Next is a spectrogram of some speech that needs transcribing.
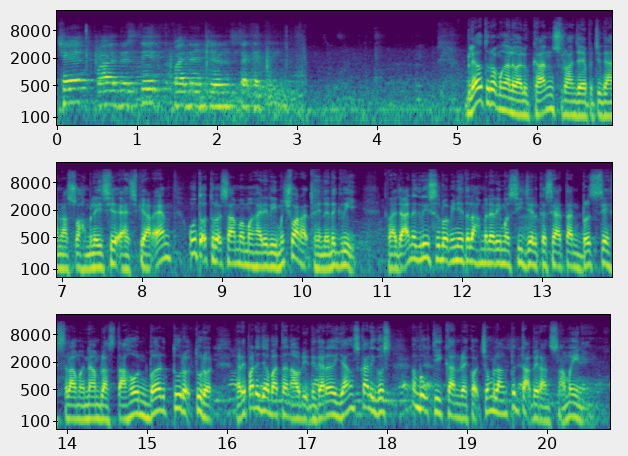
chaired by the State Financial Secretary. Beliau turut mengalu-alukan Suruhanjaya Pencegahan Rasuah Malaysia SPRM untuk turut sama menghadiri mesyuarat tender negeri. Kerajaan negeri sebelum ini telah menerima sijil kesihatan bersih selama 16 tahun berturut-turut daripada Jabatan Audit Negara yang sekaligus membuktikan rekod cemerlang pentadbiran selama ini.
